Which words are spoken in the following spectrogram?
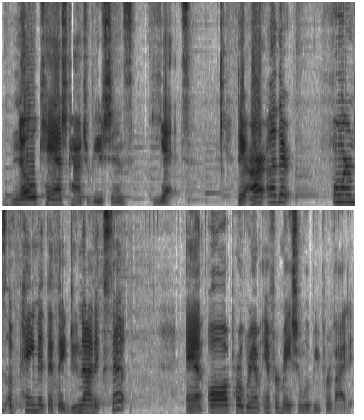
no cash contributions yet. There are other forms of payment that they do not accept, and all program information will be provided.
